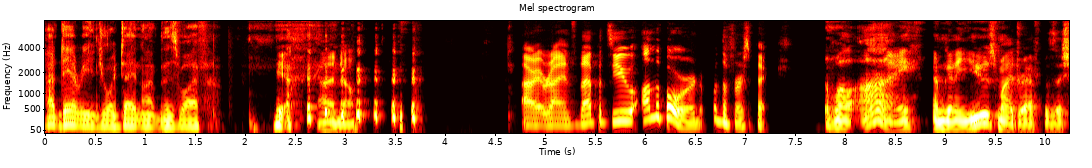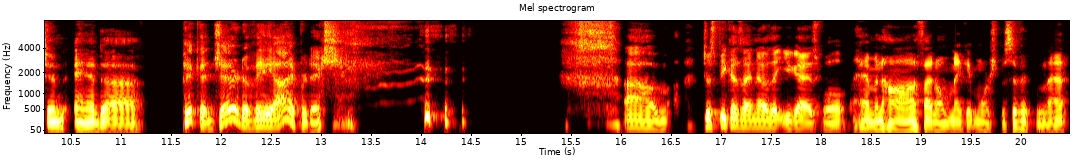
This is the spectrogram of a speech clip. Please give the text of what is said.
How dare he enjoy date night with his wife? Yeah. I know. All right, Ryan. So that puts you on the board with the first pick. Well, I am going to use my draft position and uh, pick a generative AI prediction. um, just because I know that you guys will hem and haw if I don't make it more specific than that.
